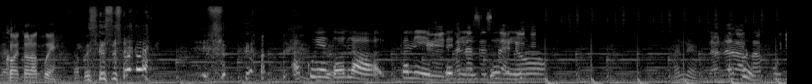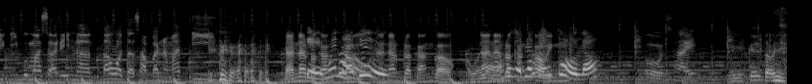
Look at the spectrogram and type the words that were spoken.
Kau balik. tolak aku eh? Siapa selesai Aku yang tolak. Kali, Eh, tadi. Nana sesat tu. Mana Nana lawan aku je tiba masuk arena. Tahu tak sabar nak mati. Nana Eh, belakang mana kau. ada? Nana belakang kau. Awal Nana lah. Kat belakang kau. belakang kau lah. Oh, sai. Lagi sekali tak boleh.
